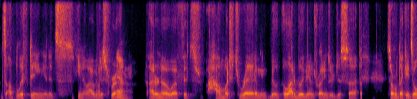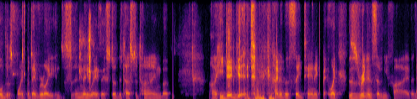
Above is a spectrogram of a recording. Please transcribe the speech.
it's uplifting and it's you know I would just yeah. I don't know if it's how much it's read. I mean, a lot of Billy Graham's writings are just uh, several decades old at this point, but they've really, in many ways, they stood the test of time. But uh, he did get into kind of the satanic, like this was written in '75, and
